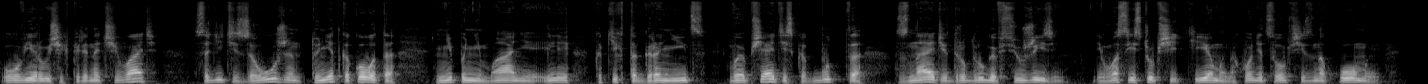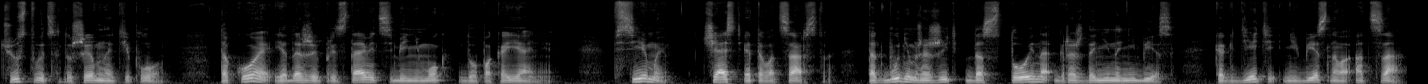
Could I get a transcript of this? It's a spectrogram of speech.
у верующих переночевать, садитесь за ужин, то нет какого-то непонимания или каких-то границ. Вы общаетесь, как будто знаете друг друга всю жизнь. И у вас есть общие темы, находятся общие знакомые, чувствуется душевное тепло. Такое я даже представить себе не мог до покаяния. Все мы часть этого царства. Так будем же жить достойно гражданина небес – как дети Небесного Отца,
